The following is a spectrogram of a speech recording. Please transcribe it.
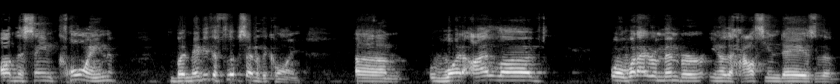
on the same coin, but maybe the flip side of the coin. Um, what I loved, or what I remember, you know, the halcyon days of the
